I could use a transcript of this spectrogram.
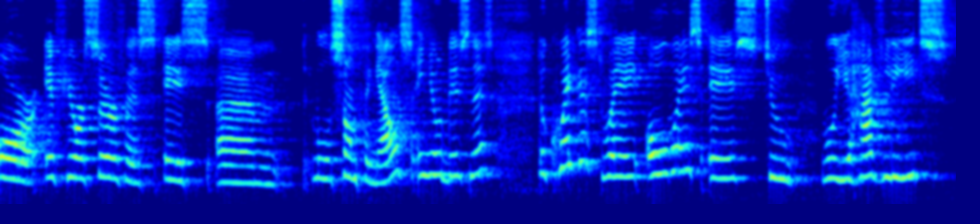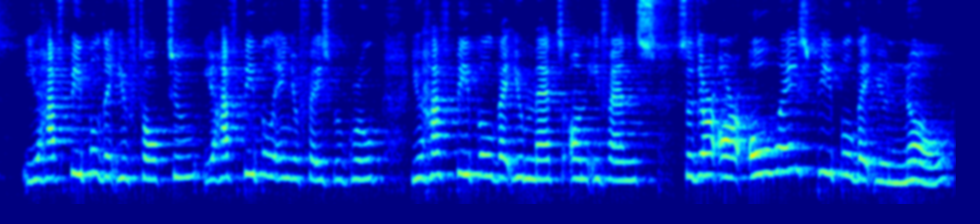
or if your service is um, well, something else in your business, the quickest way always is to, well, you have leads, you have people that you've talked to, you have people in your Facebook group, you have people that you met on events. So there are always people that you know.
